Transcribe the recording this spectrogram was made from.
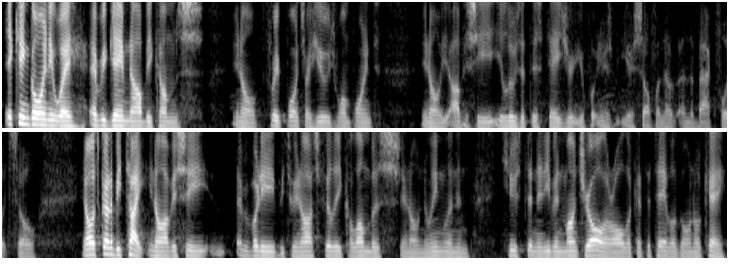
it can go anyway. Every game now becomes, you know, three points are huge. One point, you know, obviously you lose at this stage, you're, you're putting yourself on the on the back foot. So, you know, it's going to be tight. You know, obviously everybody between us, Philly, Columbus, you know, New England, and Houston, and even Montreal are all looking at the table, going, okay,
